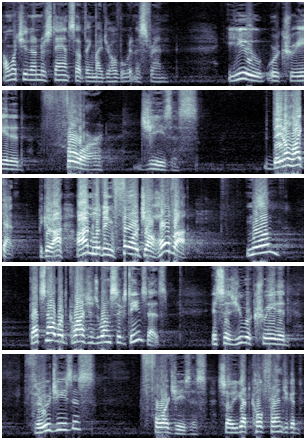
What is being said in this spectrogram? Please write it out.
I want you to understand something, my Jehovah Witness friend. You were created for Jesus. They don't like that because I, I'm living for Jehovah. Well, that's not what Colossians 1.16 says. It says you were created through Jesus, for Jesus. So you got cult friends, you could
